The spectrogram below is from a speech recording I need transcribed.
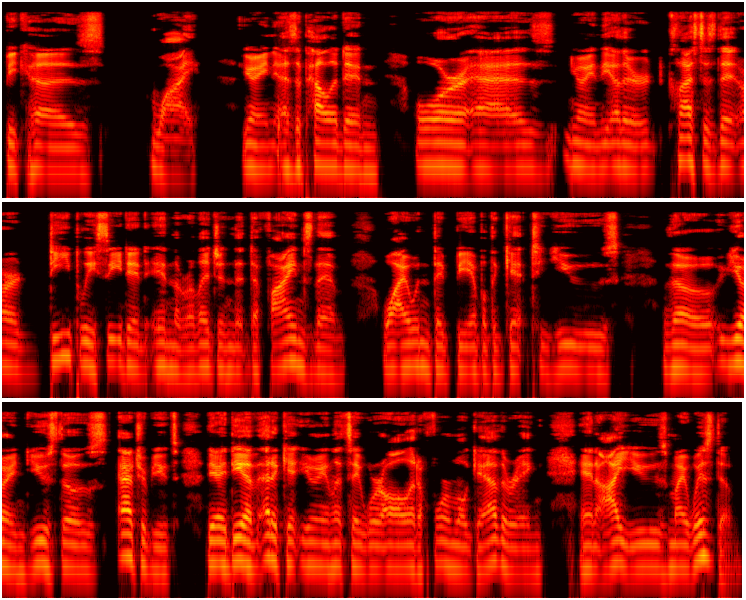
because why? You know, as a paladin or as you know, in the other classes that are deeply seated in the religion that defines them, why wouldn't they be able to get to use though you know and use those attributes? The idea of etiquette you know let's say we're all at a formal gathering and i use my wisdom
